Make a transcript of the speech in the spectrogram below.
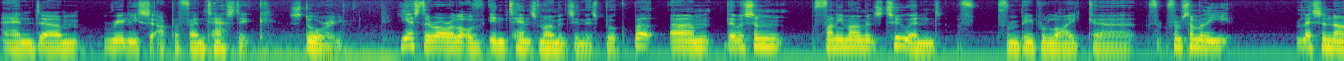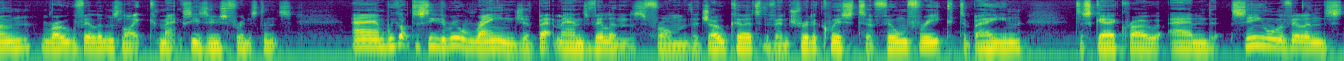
and um, really set up a fantastic story. Yes, there are a lot of intense moments in this book, but um, there were some funny moments too, and f- from people like uh, f- from some of the lesser known rogue villains like Maxi Zeus, for instance, And we got to see the real range of Batman's villains from the Joker to the ventriloquist to Film Freak to Bane to Scarecrow. And seeing all the villains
